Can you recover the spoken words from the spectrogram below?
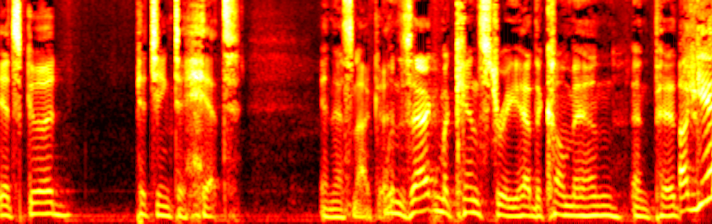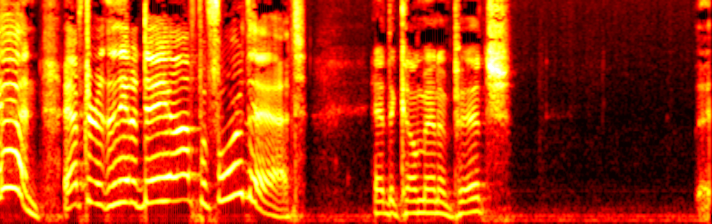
it's good pitching to hit, and that's not good. When Zach McKinstry had to come in and pitch again after they had a day off before that, had to come in and pitch. Uh,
